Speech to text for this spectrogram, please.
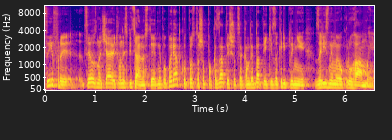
цифри це означають, вони спеціально стоять не по порядку, просто щоб показати, що це кандидати, які закріплені за різними округами.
